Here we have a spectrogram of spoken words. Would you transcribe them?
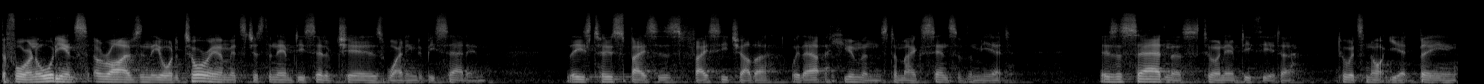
Before an audience arrives in the auditorium, it's just an empty set of chairs waiting to be sat in. These two spaces face each other without humans to make sense of them yet. There's a sadness to an empty theatre, to its not yet being.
